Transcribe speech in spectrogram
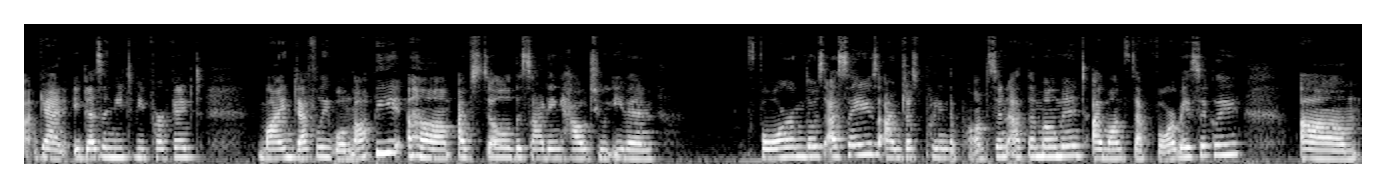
Again, it doesn't need to be perfect. Mine definitely will not be. Um, I'm still deciding how to even form those essays. I'm just putting the prompts in at the moment. I'm on step four basically. Um,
